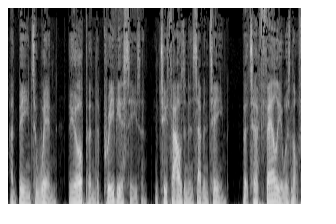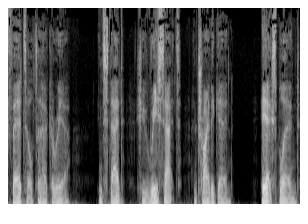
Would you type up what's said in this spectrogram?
had been to win the Open the previous season in 2017, but her failure was not fatal to her career. Instead, she reset and tried again. He explained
